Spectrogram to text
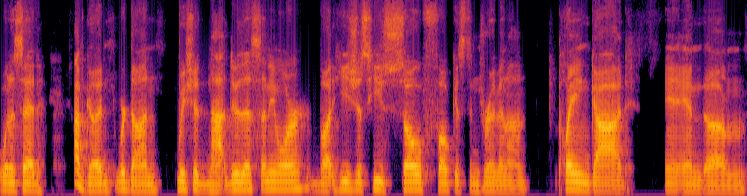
would have said, I'm good, we're done. We should not do this anymore. But he's just he's so focused and driven on playing God and, and um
